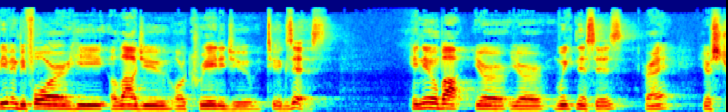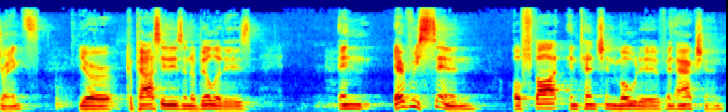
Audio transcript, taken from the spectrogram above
even before he allowed you or created you to exist? He knew about your, your weaknesses, right? Your strengths your capacities and abilities, and every sin of thought, intention, motive, and action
